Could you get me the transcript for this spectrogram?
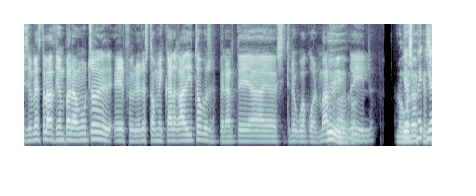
Siempre está la opción para muchos. En en febrero está muy cargadito, pues esperarte a, si tienes hueco en marzo, Sí, abril. Yo, bueno es espe- que yo es eso,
